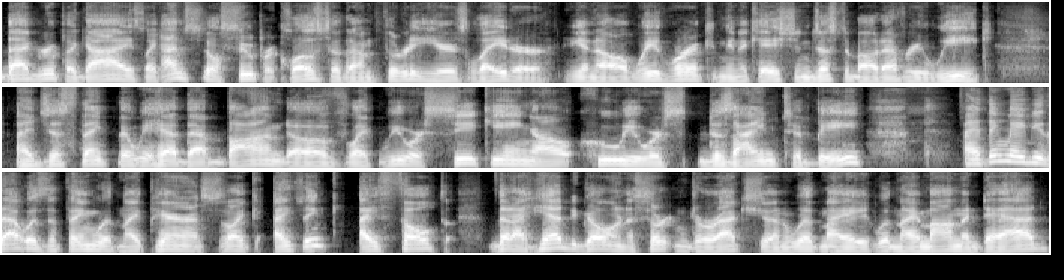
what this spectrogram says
that group of guys, like I'm still super close to them 30 years later. You know, we, we're in communication just about every week. I just think that we had that bond of like we were seeking out who we were designed to be. I think maybe that was the thing with my parents. Like I think I felt that I had to go in a certain direction with my with my mom and dad.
